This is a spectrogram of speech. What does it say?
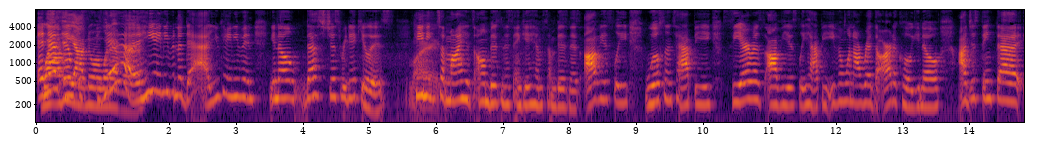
And While that, he and out doing whatever. Yeah, and he ain't even a dad. You can't even, you know, that's just ridiculous. He needs to mind his own business and get him some business. Obviously, Wilson's happy. Ciara's obviously happy. Even when I read the article, you know, I just think that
